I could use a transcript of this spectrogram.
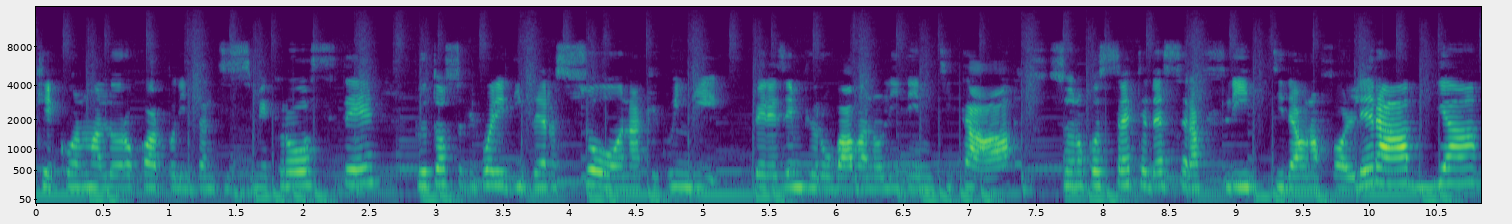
che colma il loro corpo di tantissime croste, piuttosto che quelli di persona che quindi per esempio rubavano l'identità, sono costretti ad essere afflitti da una folle rabbia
